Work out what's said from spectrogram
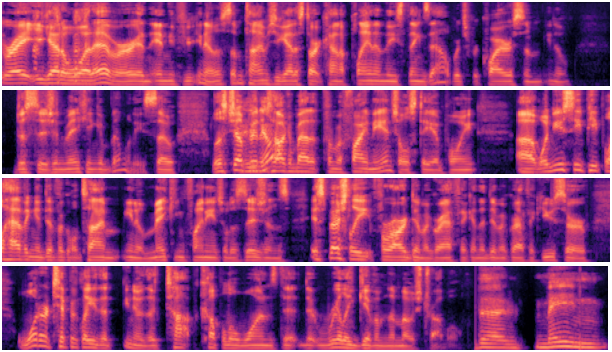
right. You got to whatever, and and if you, you know, sometimes you got to start kind of planning these things out, which requires some, you know decision making abilities. So let's jump in go. and talk about it from a financial standpoint. Uh, when you see people having a difficult time, you know, making financial decisions, especially for our demographic and the demographic you serve, what are typically the you know the top couple of ones that that really give them the most trouble? The main,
